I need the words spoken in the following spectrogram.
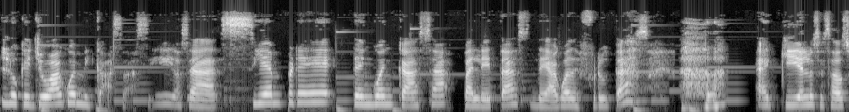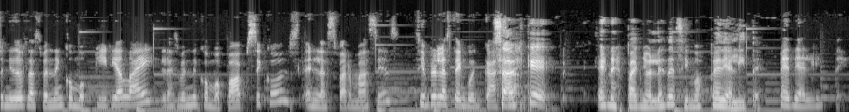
lo que yo hago en mi casa, ¿sí? O sea, siempre tengo en casa paletas de agua de frutas. Aquí en los Estados Unidos las venden como Pedialyte, las venden como popsicles en las farmacias. Siempre las tengo en casa. ¿Sabes que en español les decimos pedialite? Pedialite.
